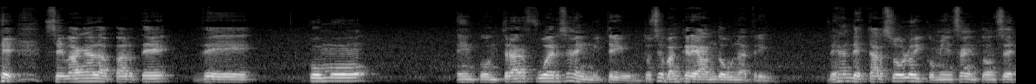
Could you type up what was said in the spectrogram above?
se van a la parte de cómo encontrar fuerzas en mi tribu. Entonces van creando una tribu. Dejan de estar solos y comienzan entonces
